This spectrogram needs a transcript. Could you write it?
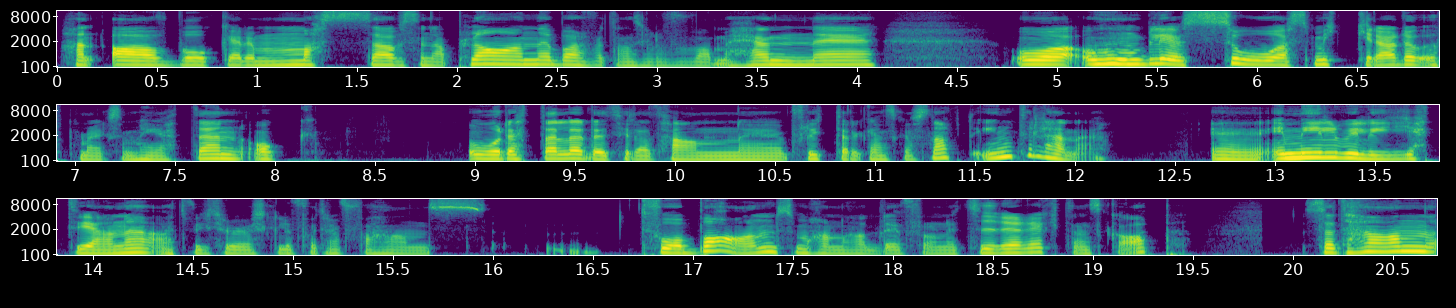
Han avbokade massa av sina planer bara för att han skulle få vara med henne. Och, och hon blev så smickrad av uppmärksamheten och och detta ledde till att han eh, flyttade ganska snabbt in till henne. Eh, Emil ville jättegärna att Victoria skulle få träffa hans två barn som han hade från ett tidigare äktenskap. Så att han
